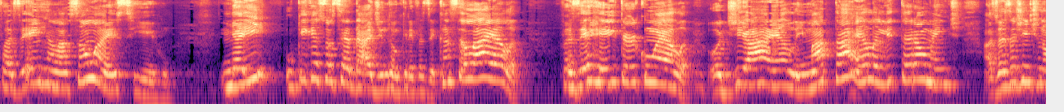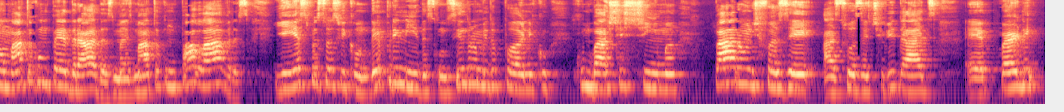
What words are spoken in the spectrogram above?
fazer em relação a esse erro. E aí, o que, que a sociedade então queria fazer? Cancelar ela fazer hater com ela, odiar ela e matar ela literalmente. Às vezes a gente não mata com pedradas, mas mata com palavras. E aí as pessoas ficam deprimidas, com síndrome do pânico, com baixa estima, param de fazer as suas atividades, é, perdem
